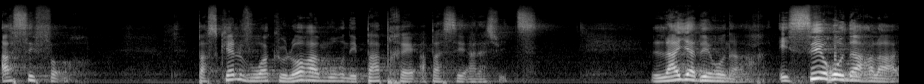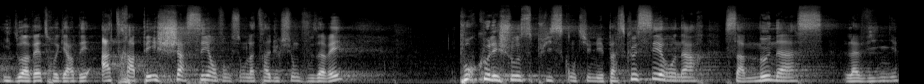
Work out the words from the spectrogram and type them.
assez fort, parce qu'elle voit que leur amour n'est pas prêt à passer à la suite. Là, il y a des renards, et ces renards-là, ils doivent être regardés, attrapés, chassés en fonction de la traduction que vous avez, pour que les choses puissent continuer. Parce que ces renards, ça menace la vigne,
